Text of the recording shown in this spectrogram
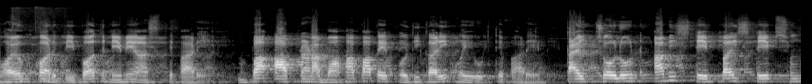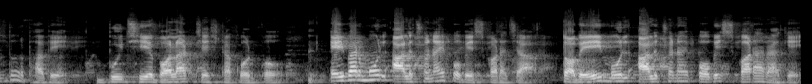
ভয়ঙ্কর বিপদ নেমে আসতে পারে। বা আপনারা মহাপাপের অধিকারী হয়ে উঠতে পারে তাই চলুন আমি স্টেপ বাই স্টেপ সুন্দরভাবে বুঝিয়ে বলার চেষ্টা করব। এইবার মূল আলোচনায় প্রবেশ করা যাক। তবে এই মূল আলোচনায় প্রবেশ করার আগে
